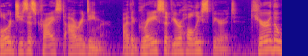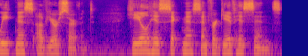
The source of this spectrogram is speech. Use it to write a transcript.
Lord Jesus Christ, our Redeemer, by the grace of your Holy Spirit, cure the weakness of your servant, heal his sickness and forgive his sins,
